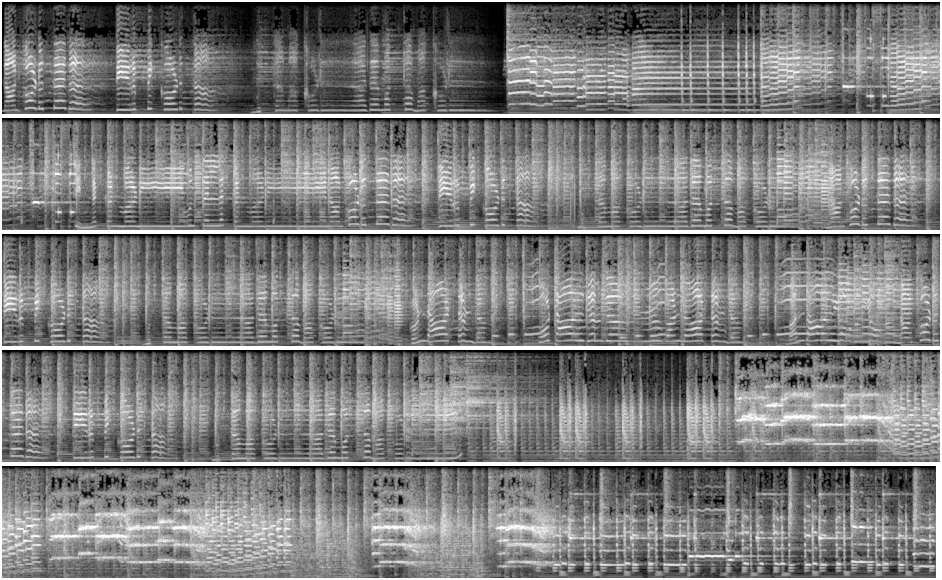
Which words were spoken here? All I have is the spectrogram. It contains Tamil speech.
நான் கொடுத்தத திருப்பி கொடுத்தா முத்தமா கொடு அத மொத்தமா கொடு. Thank you.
